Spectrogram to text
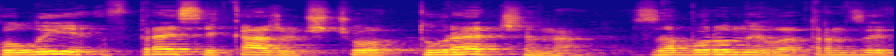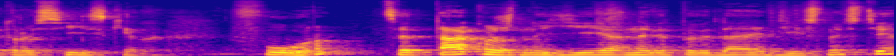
коли в пресі кажуть, що Туреччина заборонила транзит російських фур, це також не є, не відповідає дійсності.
